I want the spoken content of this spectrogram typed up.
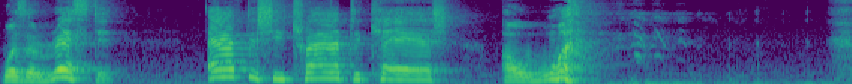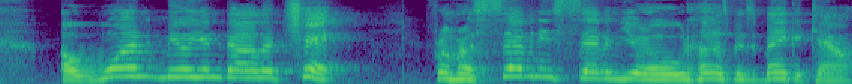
was arrested after she tried to cash a one, a $1 million check from her 77 year old husband's bank account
